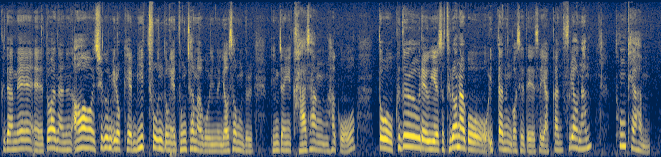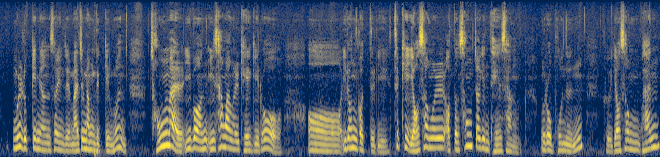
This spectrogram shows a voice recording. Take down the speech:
그 다음에 또 하나는, 아, 지금 이렇게 미투 운동에 동참하고 있는 여성들 굉장히 가상하고 또 그들에 의해서 드러나고 있다는 것에 대해서 약간 후련함, 통쾌함을 느끼면서 이제 마지막 느낌은 정말 이번 이 상황을 계기로 어, 이런 것들이 특히 여성을 어떤 성적인 대상으로 보는 그 여성관,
